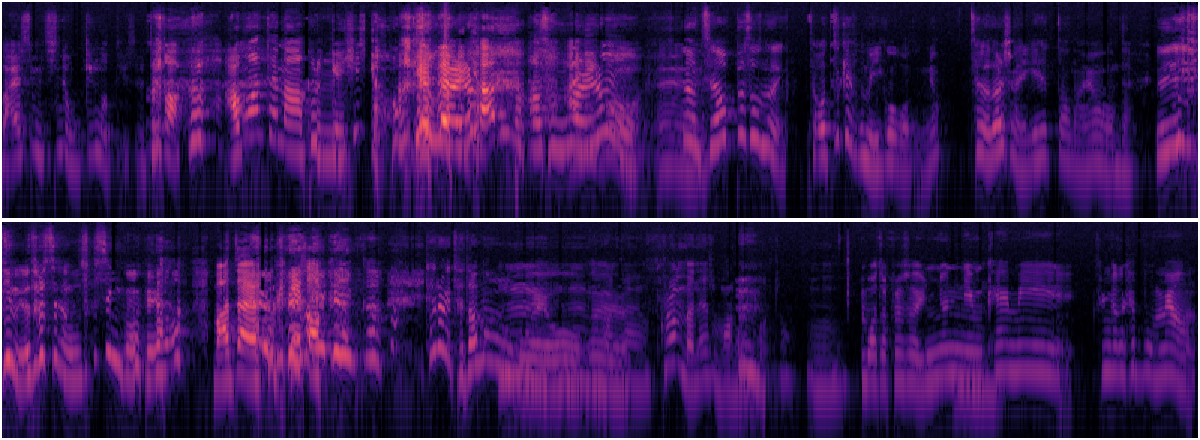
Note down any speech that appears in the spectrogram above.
말씀이 진짜 웃긴 것도 있어요. 제가 아무한테나 그렇게 음. 희게 이렇게 하는 거아 정말요? 아니고 예. 그냥 제 앞에서는 어떻게 보면 이거거든요. 제가 8시간 얘기했잖아요. 네. 윤희님 8시간 웃으신 거예요. 맞아요. 그래서 그러니까 체력이 대단한 음, 거예요. 음, 네. 맞아요. 그런 면에서 맞는 거죠. 음. 맞아. 그래서 윤유님 음. 케미 생각을 해보면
